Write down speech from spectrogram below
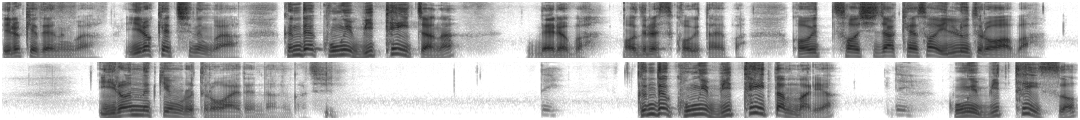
이렇게 되는 거야. 이렇게 치는 거야. 근데 공이 밑에 있잖아? 내려봐. 어드레스 거기다 해봐. 거기서 시작해서 일로 들어와 봐. 이런 느낌으로 들어와야 된다는 거지. 네. 근데 공이 밑에 있단 말이야? 네. 공이 밑에 있어?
